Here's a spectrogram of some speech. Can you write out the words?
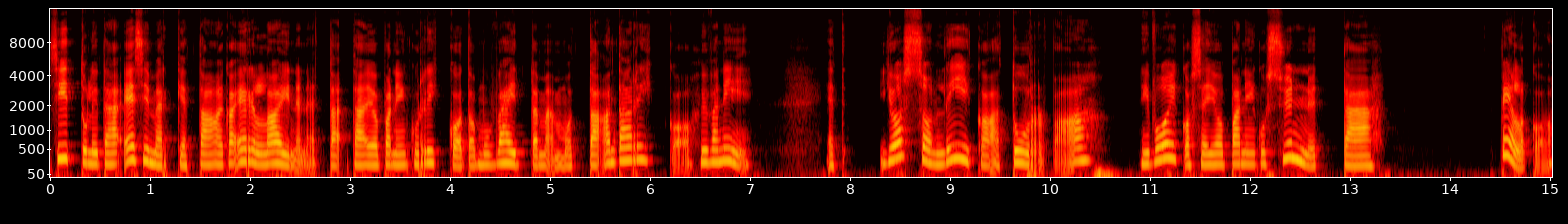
siitä tuli tämä esimerkki, että tämä on aika erilainen, että tämä jopa niin kuin rikkoo tuon mun väittämän, mutta antaa rikkoa, hyvä niin. Et jos on liikaa turvaa, niin voiko se jopa niin kuin synnyttää pelkoa?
